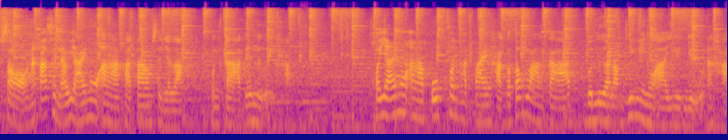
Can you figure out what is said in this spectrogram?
12 นะคะ เสร็จแล้วย้ายโนอาค่ะ ตามสัญลักษณ์บนการ์ดได้เลยค่ะ พอย้ายโนอาปุ๊บคนถัดไปค่ะ ก็ต้องวางการ์ดบนเรือลำที่มีโนอายืนอยู่นะคะ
